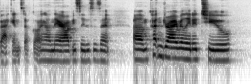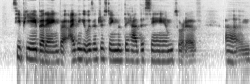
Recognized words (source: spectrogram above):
back end stuff going on there. Obviously, this isn't um, cut and dry related to CPA bidding, but I think it was interesting that they had the same sort of um,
